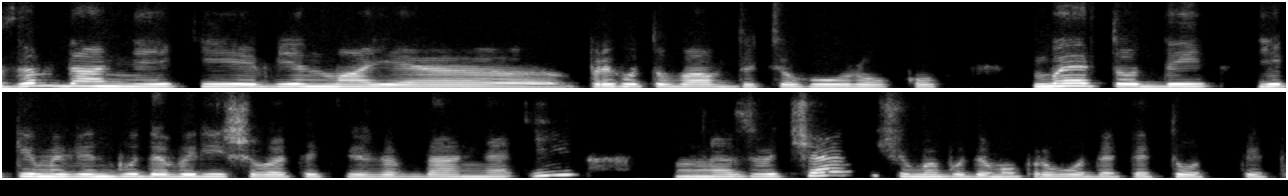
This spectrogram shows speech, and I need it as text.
завдання, які він має приготував до цього уроку, методи, якими він буде вирішувати ці завдання, і, звичайно, що ми будемо проводити той тип,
